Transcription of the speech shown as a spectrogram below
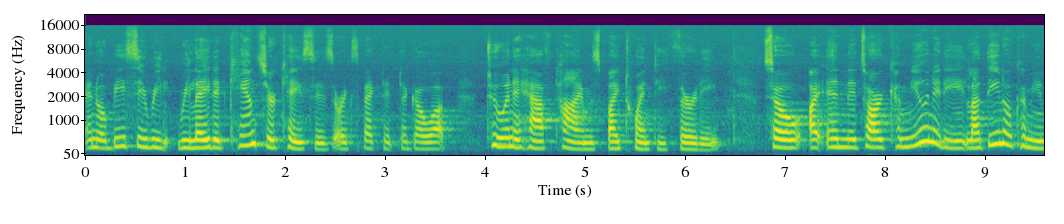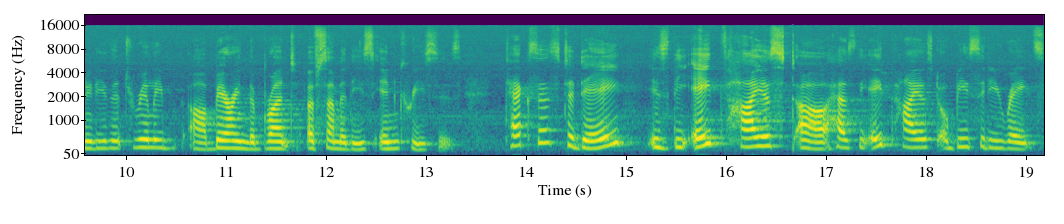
And obesity related cancer cases are expected to go up two and a half times by 2030. So, and it's our community, Latino community, that's really uh, bearing the brunt of some of these increases. Texas today is the eighth highest, uh, has the eighth highest obesity rates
